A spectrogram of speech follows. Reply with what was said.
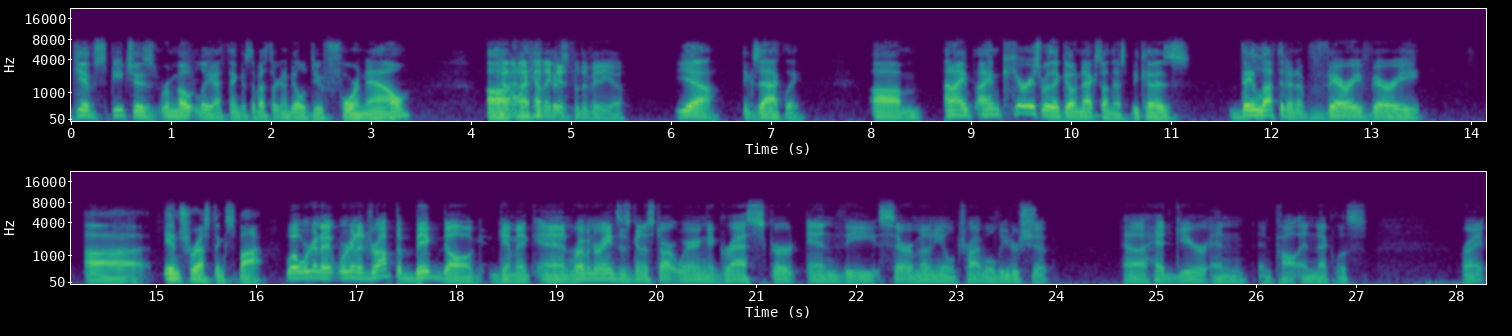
give speeches remotely, I think, is the best they're going to be able to do for now. Uh, Kind and of I like how think they did for the video. Yeah, exactly. Um, and I, I am curious where they go next on this because they left it in a very, very uh, interesting spot. Well, we're gonna we're gonna drop the big dog gimmick, and Roman Reigns is gonna start wearing a grass skirt and the ceremonial tribal leadership uh, headgear and and call and necklace, right?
